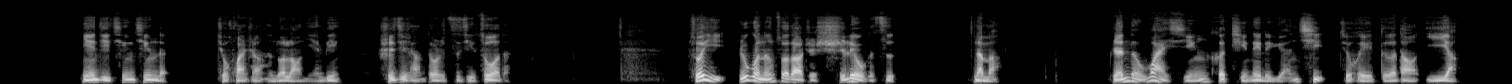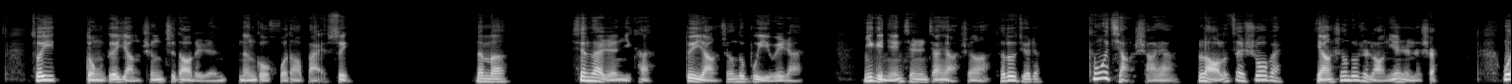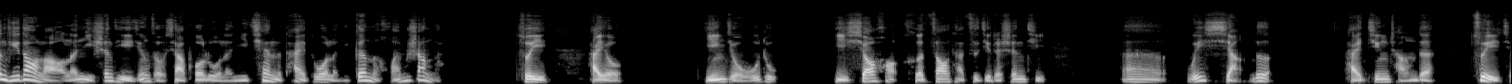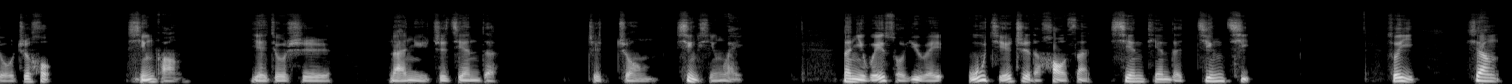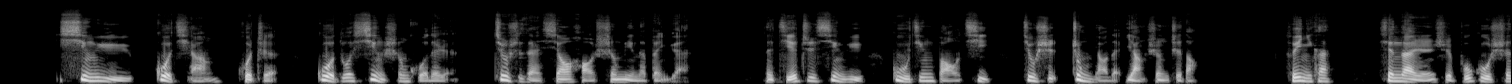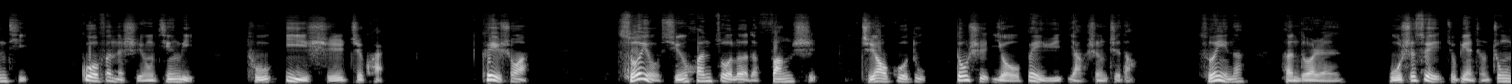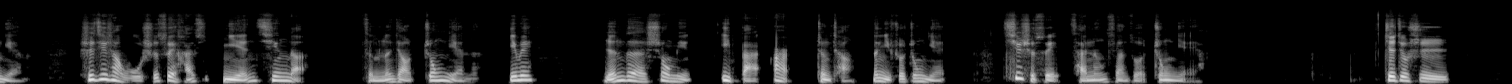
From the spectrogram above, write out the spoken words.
年纪轻轻的就患上很多老年病，实际上都是自己做的。所以，如果能做到这十六个字，那么人的外形和体内的元气就会得到颐养。所以，懂得养生之道的人能够活到百岁。那么，现在人你看对养生都不以为然。你给年轻人讲养生啊，他都觉着跟我讲啥呀？老了再说呗。养生都是老年人的事儿。问题到老了，你身体已经走下坡路了，你欠的太多了，你根本还不上啊。所以还有。饮酒无度，以消耗和糟蹋自己的身体，呃为享乐，还经常的醉酒之后行房，也就是男女之间的这种性行为，那你为所欲为，无节制的耗散先天的精气，所以像性欲过强或者过多性生活的人。就是在消耗生命的本源。那节制性欲、固精保气，就是重要的养生之道。所以你看，现代人是不顾身体，过分的使用精力，图一时之快。可以说啊，所有寻欢作乐的方式，只要过度，都是有悖于养生之道。所以呢，很多人五十岁就变成中年了，实际上五十岁还是年轻的。怎么能叫中年呢？因为人的寿命一百二正常，那你说中年七十岁才能算作中年呀？这就是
